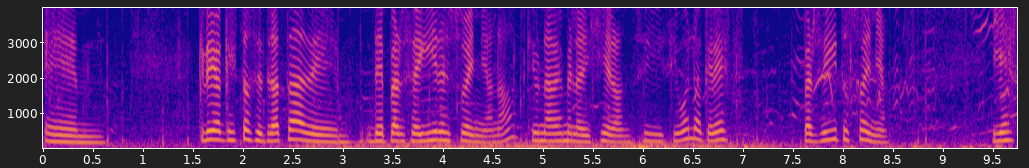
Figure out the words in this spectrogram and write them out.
Em, creo que esto se trata de, perseguir el sueño, ¿no? Que una vez me lo dijeron, si, si vos lo querés, perseguí tu sueño. Y es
